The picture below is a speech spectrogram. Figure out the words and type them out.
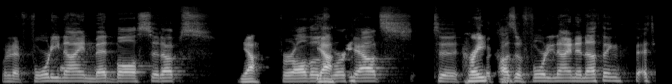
What did that 49 med ball sit-ups? Yeah. For all those Yeah. workouts to Crazy. because of 49 to nothing. That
